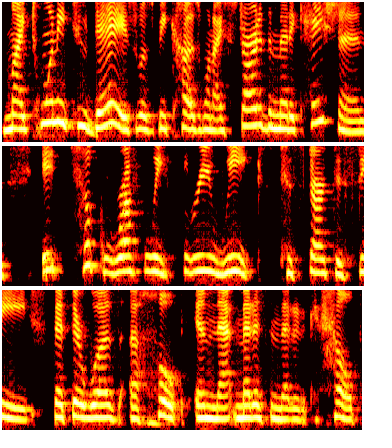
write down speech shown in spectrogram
my 22 days was because when I started the medication, it took roughly three weeks to start to see that there was a hope in that medicine that it could help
